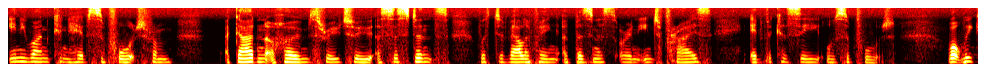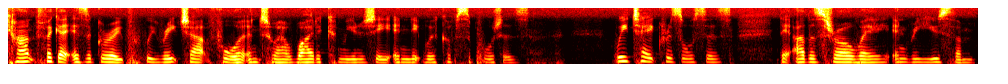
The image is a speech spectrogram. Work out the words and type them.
Anyone can have support from a garden at home through to assistance with developing a business or an enterprise, advocacy or support. What we can't figure as a group, we reach out for into our wider community and network of supporters. We take resources that others throw away and reuse them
